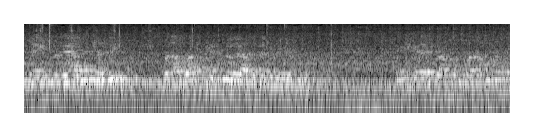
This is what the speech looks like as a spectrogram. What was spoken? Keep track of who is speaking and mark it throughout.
Speaker 1: तो याद कर रही बराबर किस याद कर है बराबर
